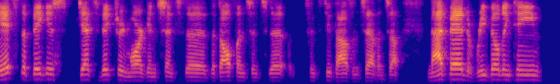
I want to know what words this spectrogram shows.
It's the biggest Jets victory margin since the the Dolphins since the since 2007. So not bad. The rebuilding team,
